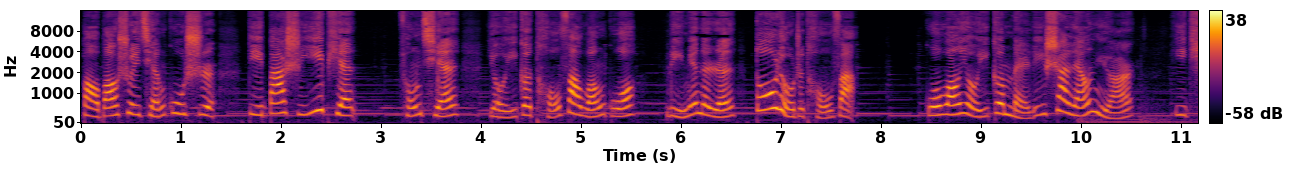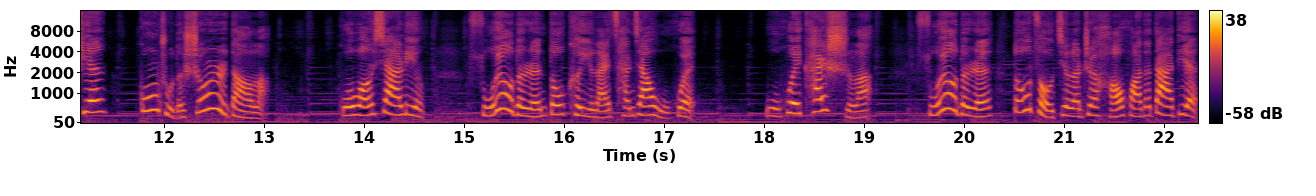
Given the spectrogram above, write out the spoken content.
宝宝睡前故事第八十一篇：从前有一个头发王国，里面的人都留着头发。国王有一个美丽善良女儿。一天，公主的生日到了，国王下令，所有的人都可以来参加舞会。舞会开始了，所有的人都走进了这豪华的大殿，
